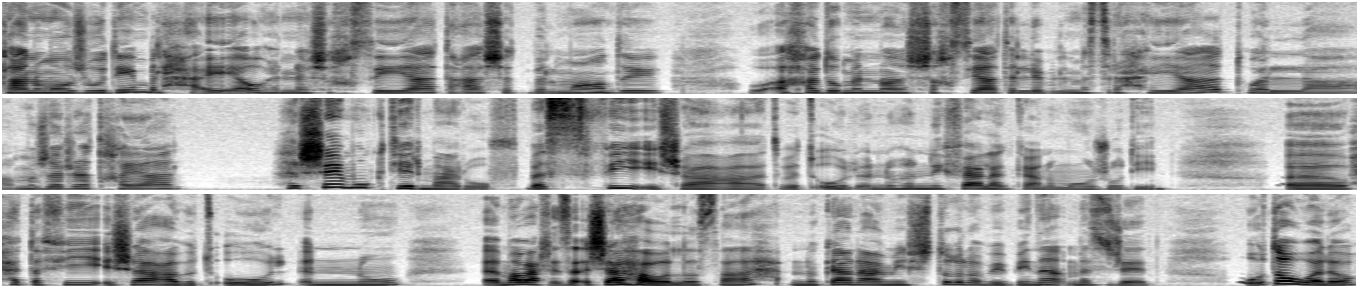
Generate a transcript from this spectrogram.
كانوا موجودين بالحقيقة وهن شخصيات عاشت بالماضي وأخذوا منهم الشخصيات اللي بالمسرحيات ولا مجرد خيال؟ هالشي مو كتير معروف بس في إشاعات بتقول إنه هن فعلا كانوا موجودين. وحتى في إشاعة بتقول إنه آه، ما بعرف إذا إشاعة ولا صح إنه كانوا عم يشتغلوا ببناء مسجد وطولوا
